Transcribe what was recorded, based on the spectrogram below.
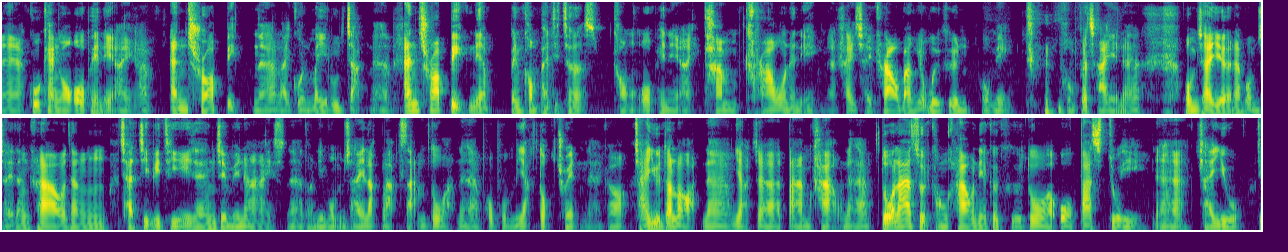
นะคู่แข่งของ OpenAI ครับ Anthropic นะฮะหลายคนไม่รู้จักนะครับ Anthropic เนี่ย เป็น competitors ของ OpenAI ทำ Crowd นั่นเองนะ ใครใช้ Crowd บ้างยกมือขึ้น ผมเอง ผมก็ใช้นะฮะ ผมใช้เยอะนะ ผมใช้ทั้ง Crowd ทั้ง ChatGPT ใช้ทั้ง Gemini นะ ตอนนี้ผมใช้หลักๆ 3 ตัวนะครับ เพราะผมไม่อยากตกเทรนด์นะ ก็ใช้อยู่ตลอดนะ อยากจะตามข่าวนะครับ ตัวล่าสุดของ Crowd เนี่ยก็คือตัว Opus 3นะฮะ ใช้อยู่ จ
